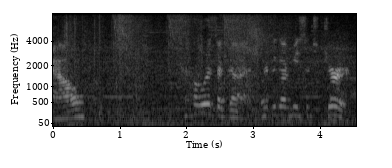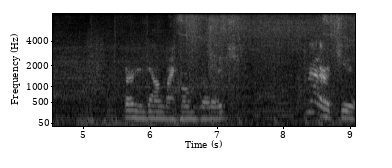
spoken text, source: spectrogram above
Ow. The hell is that guy? Where's he gonna be such a jerk? Burning down my home village. What's the matter with you?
